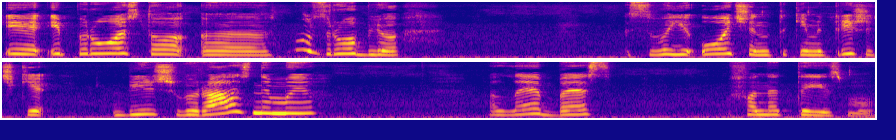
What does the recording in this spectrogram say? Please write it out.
і, і просто е, ну, зроблю свої очі ну, такими трішечки більш виразними, але без фанатизму.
